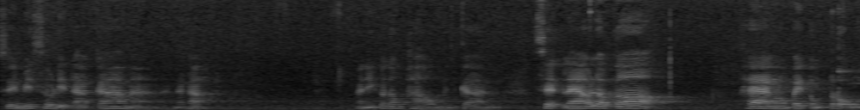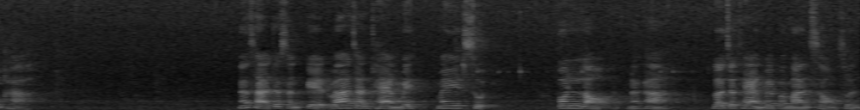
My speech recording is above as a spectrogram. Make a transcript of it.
เซมิโซลิดอาก้ามานะคะ อันนี้ก็ต้องเผาเหมือนกัน เสร็จแล้วเราก็แทงลงไปตรงๆค่ะ นักศึกษาจะสังเกตว่าอาจารย์แทงไม่ไม่สุด ก้นหลอดนะคะ เราจะแทงไปประมาณ2ส่วน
